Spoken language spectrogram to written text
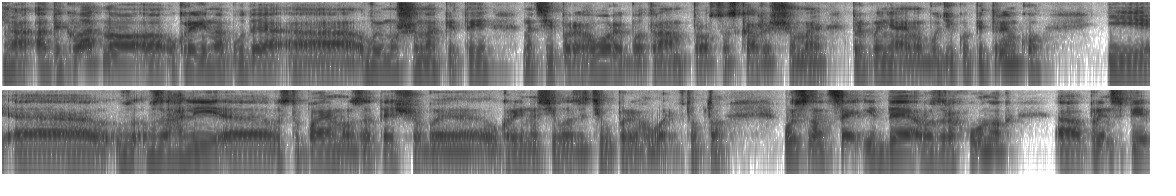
Е, Адекватно е, Україна буде е, вимушена піти на ці переговори, бо Трамп просто скаже, що ми припиняємо будь-яку підтримку, і взагалі виступаємо за те, щоб Україна сіла за стіл переговорів. Тобто, ось на це іде розрахунок. В принципі,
